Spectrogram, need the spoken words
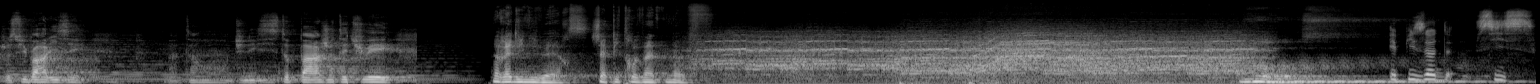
je suis paralysé. Attends, tu n'existes pas, je t'ai tué. Red Universe, chapitre 29. Épisode 6.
